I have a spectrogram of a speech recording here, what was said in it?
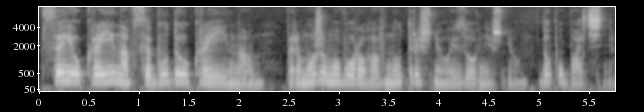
Все є Україна, все буде Україна. Переможемо ворога внутрішнього і зовнішнього. До побачення.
